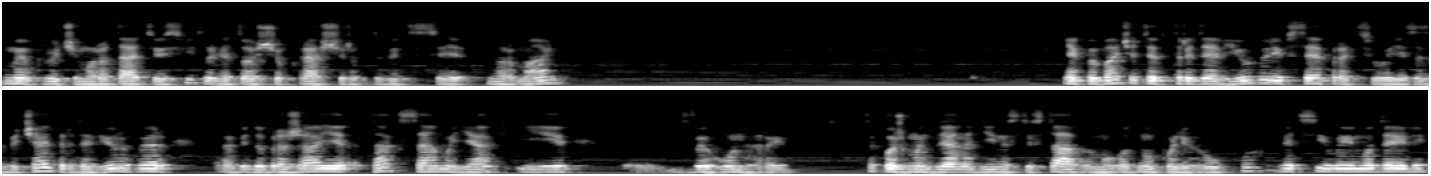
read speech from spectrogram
ми включимо ротацію світла для того, щоб краще роздивитися нормаль. Як ви бачите, в 3D-в'ювері все працює. Зазвичай 3D-в'ювер відображає так само, як і двигун гри. Також ми для надійності ставимо одну полігрупу для цілої моделі.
